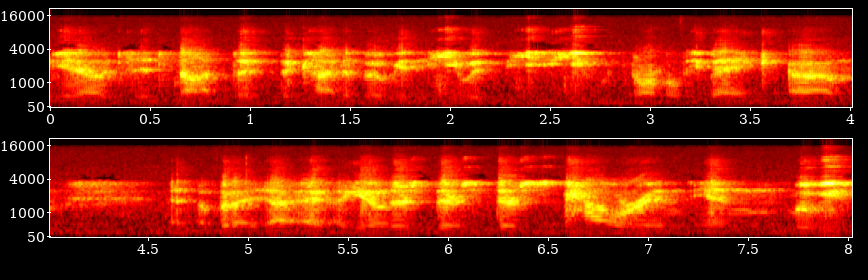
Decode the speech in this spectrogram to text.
you know, it's, not the, the kind of movie that he would he, he would normally make. Um, but I, I, you know, there's there's there's power in, in movies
